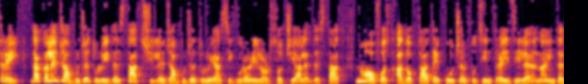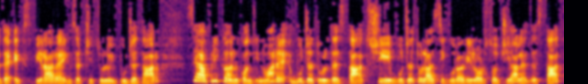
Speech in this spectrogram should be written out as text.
3. Dacă legea bugetului de stat și legea bugetului asigurărilor sociale de stat nu au fost adoptate cu cel puțin 3 zile înainte de expirarea exercițiului bugetar, se aplică în continuare bugetul de stat și bugetul asigurărilor sociale de stat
